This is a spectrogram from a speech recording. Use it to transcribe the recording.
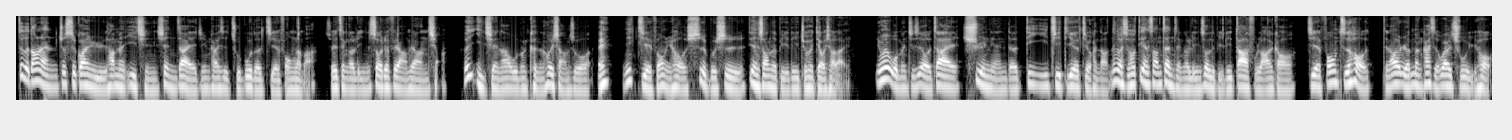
这个当然就是关于他们疫情现在已经开始逐步的解封了嘛，所以整个零售就非常非常强。可是以前、啊，我们可能会想说，哎，你解封以后是不是电商的比例就会掉下来？因为我们其实有在去年的第一季、第二季有看到，那个时候电商占整个零售的比例大幅拉高。解封之后，等到人们开始外出以后，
